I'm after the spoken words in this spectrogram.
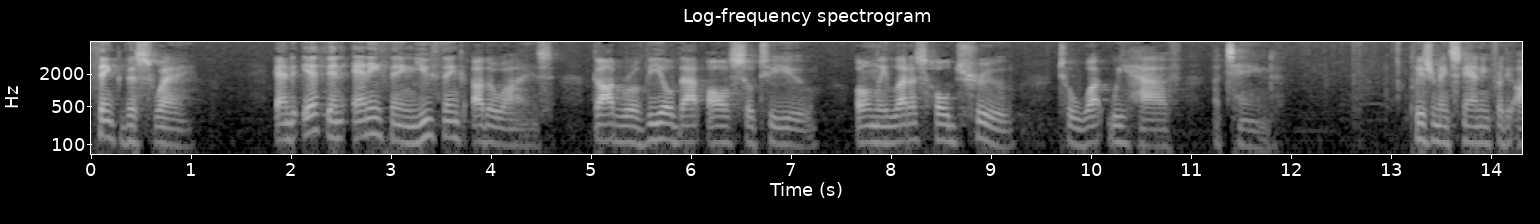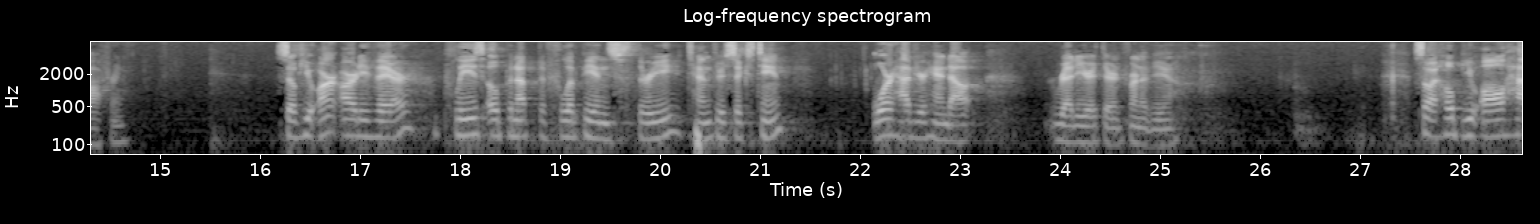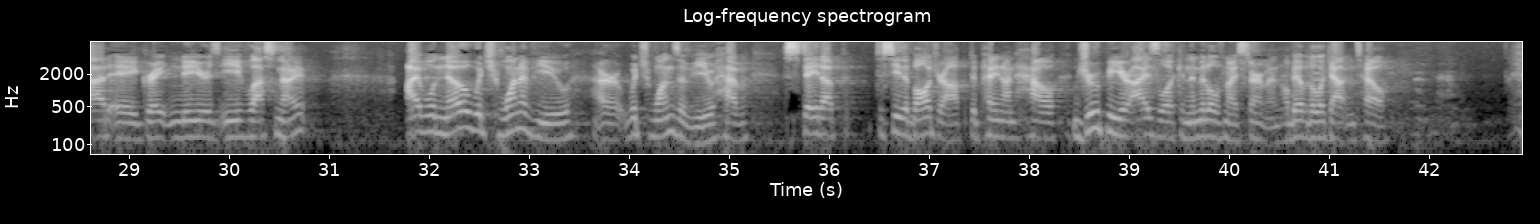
think this way. And if in anything you think otherwise, God will reveal that also to you. Only let us hold true to what we have attained. Please remain standing for the offering. So if you aren't already there, please open up to Philippians 3 10 through 16, or have your handout ready right there in front of you. So I hope you all had a great New Year's Eve last night. I will know which one of you, or which ones of you, have stayed up to see the ball drop, depending on how droopy your eyes look in the middle of my sermon. I'll be able to look out and tell.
